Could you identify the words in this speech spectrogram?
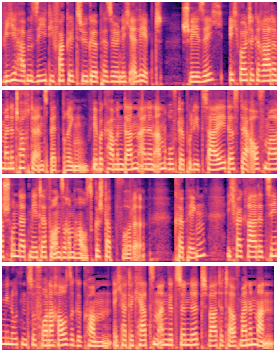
Wie haben Sie die Fackelzüge persönlich erlebt? Schwesig, ich wollte gerade meine Tochter ins Bett bringen. Wir bekamen dann einen Anruf der Polizei, dass der Aufmarsch 100 Meter vor unserem Haus gestoppt wurde. Köpping, ich war gerade zehn Minuten zuvor nach Hause gekommen. Ich hatte Kerzen angezündet, wartete auf meinen Mann.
